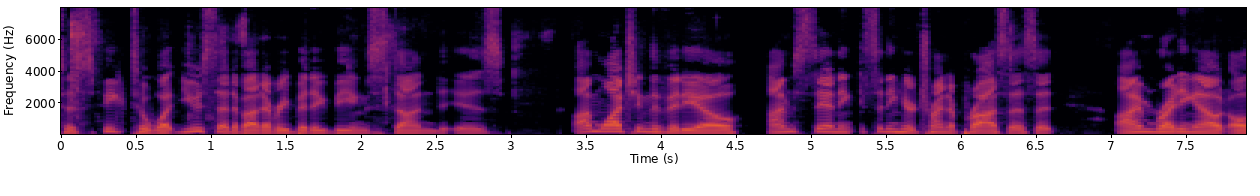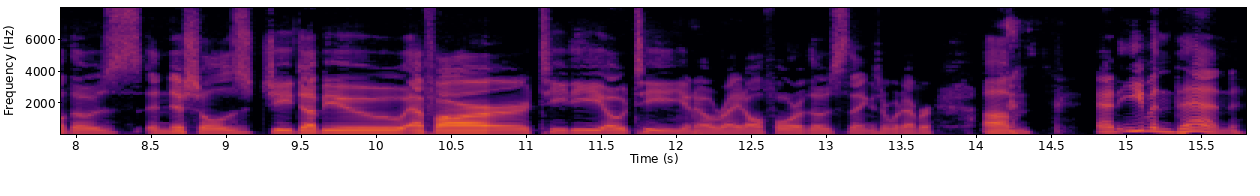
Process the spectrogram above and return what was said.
to speak to what you said about everybody being stunned is I'm watching the video, I'm standing sitting here trying to process it. I'm writing out all those initials G W F R T D O T, you know, right? All four of those things or whatever. Um, and even then,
